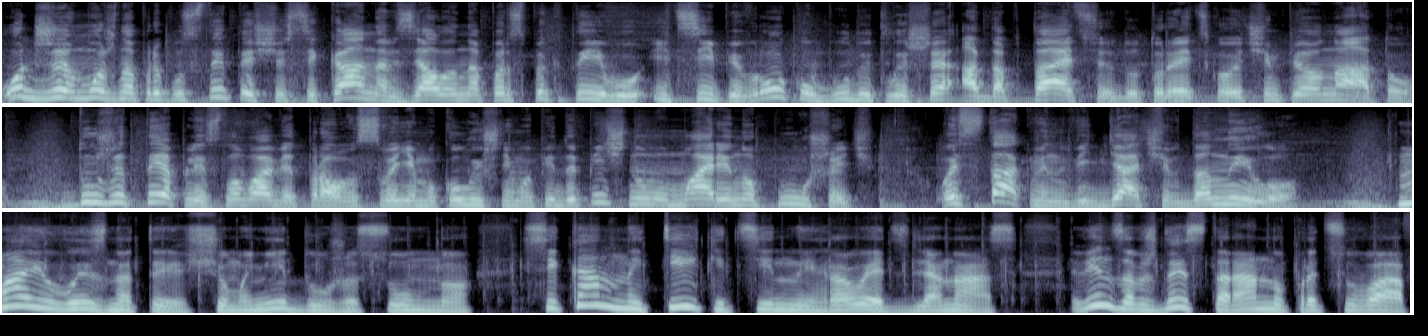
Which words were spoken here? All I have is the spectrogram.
Отже, можна припустити, що Сікана взяли на перспективу, і ці півроку будуть лише адаптацією до турецького чемпіонату. Дуже теплі слова відправив своєму колишньому підопічному Маріно Пушич. Ось так він віддячив Данилу. Маю визнати, що мені дуже сумно. Сікан не тільки цінний гравець для нас. Він завжди старанно працював,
